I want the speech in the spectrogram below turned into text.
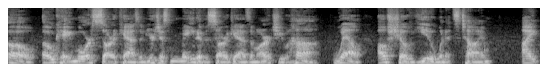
Oh, okay, more sarcasm. You're just made of sarcasm, aren't you, huh? Well, I'll show you when it's time. I.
